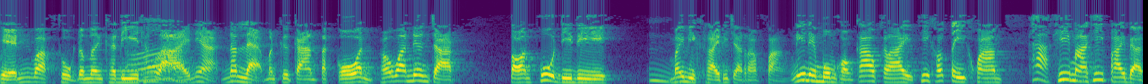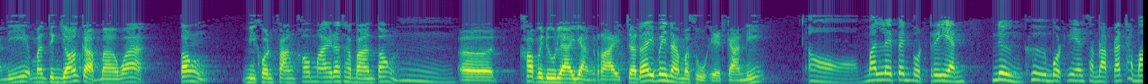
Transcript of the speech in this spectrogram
เห็นว่าถูกดำเนินคดีอ๋อทั้งหลายเนี่ยนั่นแหละมันคือการตะโกน เพราะว่าเนื่องจากตอนพูดดีอืมๆไม่มีใครที่จะรับฟัง นี่ในมุมของก้าวไกลที่เขาตีความค่ะที่มาที่ไปแบบนี้มันจึงย้อนกลับมาว่าต้องมีคนฟังเข้าไหมรัฐบาลต้องอืมเอ่อเข้าไปดูแลอย่างไร จะได้ไม่นำมาสู่เหตุการณ์นี้อ๋อมันเลยเป็นบทเรียน หนึ่งคือบทเรียนสำหรับรัฐบ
